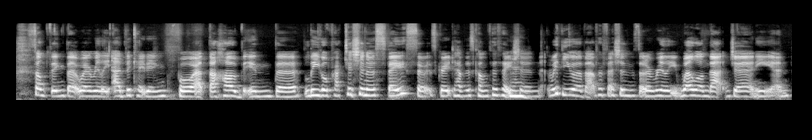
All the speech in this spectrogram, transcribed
Something that we're really advocating for at the hub in the legal practitioner space. So it's great to have this conversation with you about professions that are really well on that journey. And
